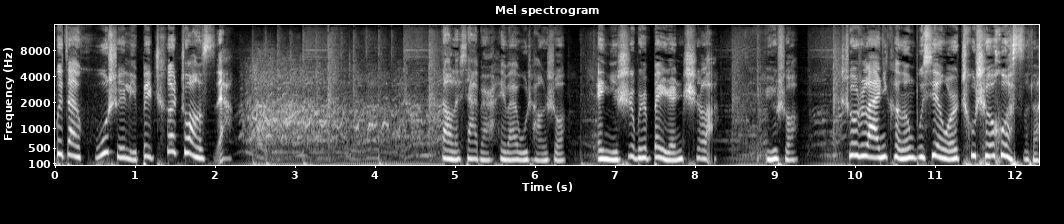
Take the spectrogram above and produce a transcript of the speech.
会在湖水里被车撞死呀！到了下边，黑白无常说：“哎，你是不是被人吃了？”鱼说：“说出来你可能不信，我是出车祸死的。”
